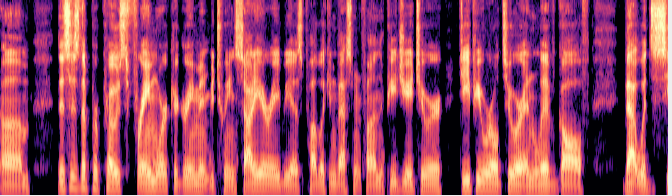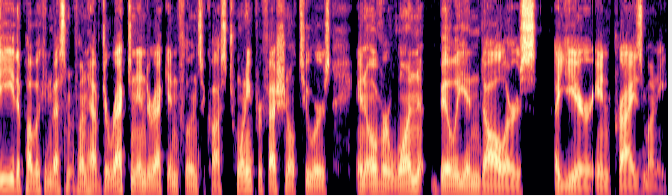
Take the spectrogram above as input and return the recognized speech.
um, this is the proposed framework agreement between Saudi Arabia's Public Investment Fund, the PGA Tour, DP World Tour, and LIV Golf that would see the public investment fund have direct and indirect influence across 20 professional tours and over $1 billion a year in prize money.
